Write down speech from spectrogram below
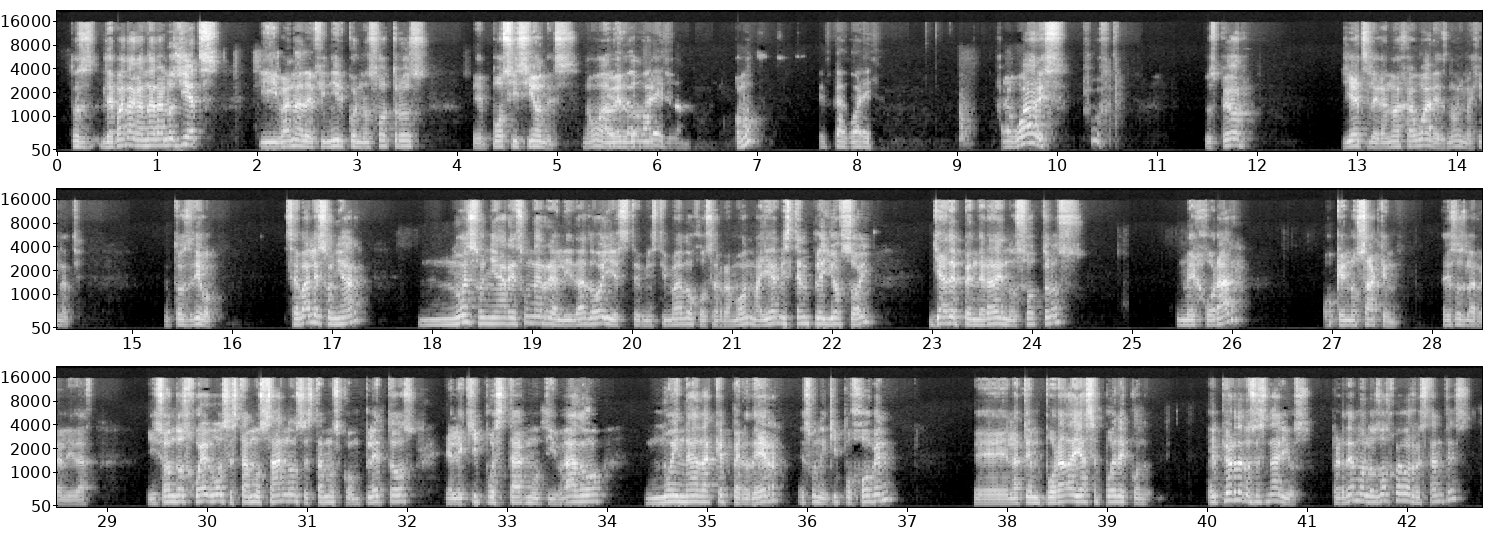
Entonces, le van a ganar a los Jets y van a definir con nosotros eh, posiciones, ¿no? A ver dónde. ¿Cómo? Es Jaguares. Jaguares. pues peor. Jets le ganó a Jaguares, ¿no? Imagínate. Entonces digo, ¿se vale soñar? No es soñar, es una realidad hoy, este, mi estimado José Ramón. Miami está en playoffs hoy. Ya dependerá de nosotros mejorar o que nos saquen. Eso es la realidad. Y son dos juegos, estamos sanos, estamos completos, el equipo está motivado, no hay nada que perder, es un equipo joven. Eh, la temporada ya se puede con... El peor de los escenarios, perdemos los dos juegos restantes.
